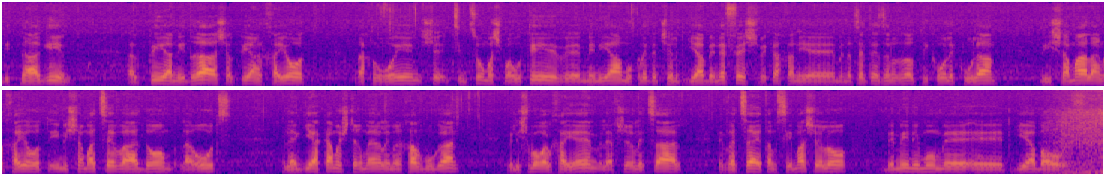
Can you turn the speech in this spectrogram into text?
מתנהגים על פי הנדרש, על פי ההנחיות, אנחנו רואים צמצום משמעותי ומניעה מוחלטת של פגיעה בנפש וככה אני מנצל את ההזדמנות הזאת לקרוא לכולם להישמע על ההנחיות, אם יישמע צבע אדום, לרוץ ולהגיע כמה שיותר מהר למרחב מוגן ולשמור על חייהם ולאפשר לצה"ל לבצע את המשימה שלו במינימום פגיעה בעורף.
